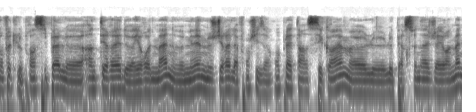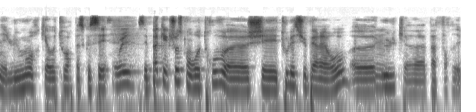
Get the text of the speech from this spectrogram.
qu'en fait le principal euh, intérêt de Iron Man, euh, même je dirais de la franchise incomplète, hein, c'est quand même euh, le, le personnage d'Iron Man et l'humour qu'il y a autour, parce que c'est Oui. c'est pas quelque chose qu'on retrouve euh, chez tous les super-héros. Euh, Mm. Hulk, euh, pas forcément.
